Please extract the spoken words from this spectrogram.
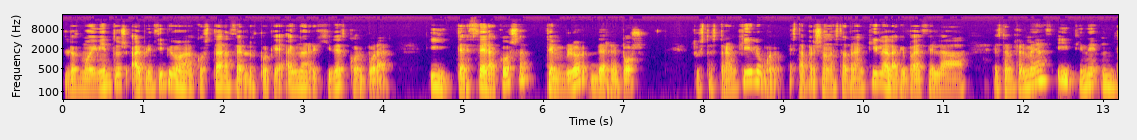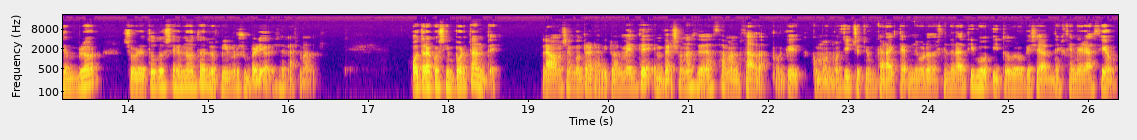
Los movimientos al principio van a costar hacerlos porque hay una rigidez corporal. Y tercera cosa, temblor de reposo. Tú estás tranquilo, bueno, esta persona está tranquila, la que padece la, esta enfermedad, y tiene un temblor, sobre todo se nota en los miembros superiores, de las manos. Otra cosa importante, la vamos a encontrar habitualmente en personas de edad avanzada, porque, como hemos dicho, tiene un carácter neurodegenerativo y todo lo que sea degeneración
